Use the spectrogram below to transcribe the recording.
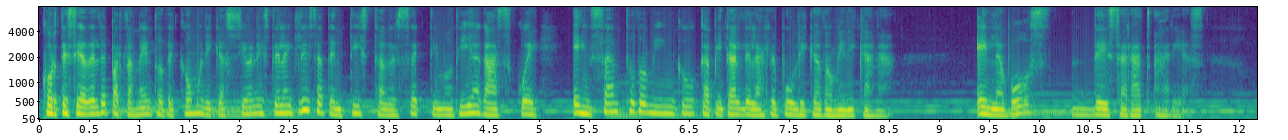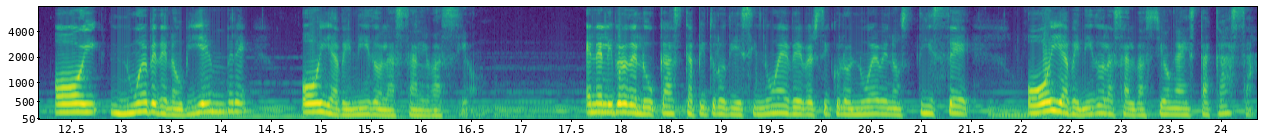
Cortesía del Departamento de Comunicaciones de la Iglesia Tentista del Séptimo Día Gascue en Santo Domingo, capital de la República Dominicana. En la voz de Sarat Arias. Hoy, 9 de noviembre, hoy ha venido la salvación. En el libro de Lucas capítulo 19, versículo 9 nos dice, Hoy ha venido la salvación a esta casa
